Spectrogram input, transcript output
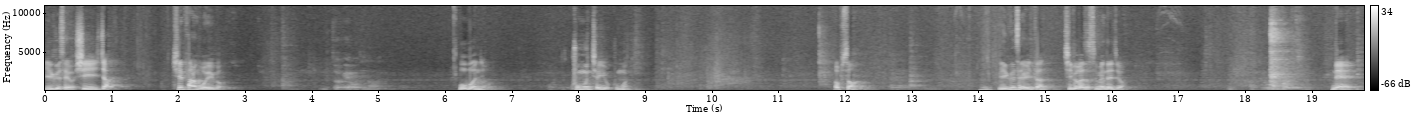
읽으세요. 시작. 칠판을 보고 읽어. 저게 어디 나오는 거예요? 5번요. 구문책이요, 구문. 없어? 읽으세요, 일단. 집에 가서 쓰면 되죠. 아? 네.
